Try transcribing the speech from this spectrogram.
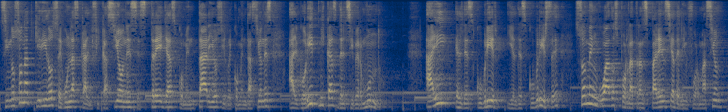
sino son adquiridos según las calificaciones, estrellas, comentarios y recomendaciones algorítmicas del cibermundo. Ahí el descubrir y el descubrirse son menguados por la transparencia de la información,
